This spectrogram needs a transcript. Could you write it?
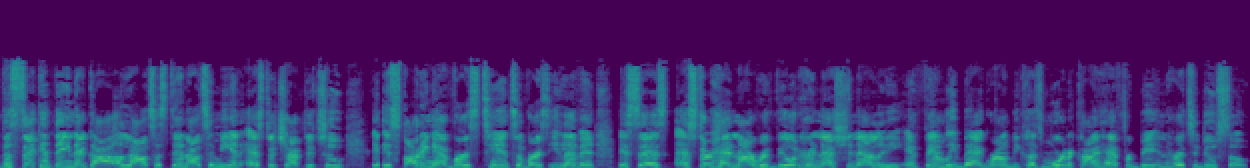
The second thing that God allowed to stand out to me in Esther chapter 2 is starting at verse 10 to verse 11. It says, Esther had not revealed her nationality and family background because Mordecai had forbidden her to do so.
